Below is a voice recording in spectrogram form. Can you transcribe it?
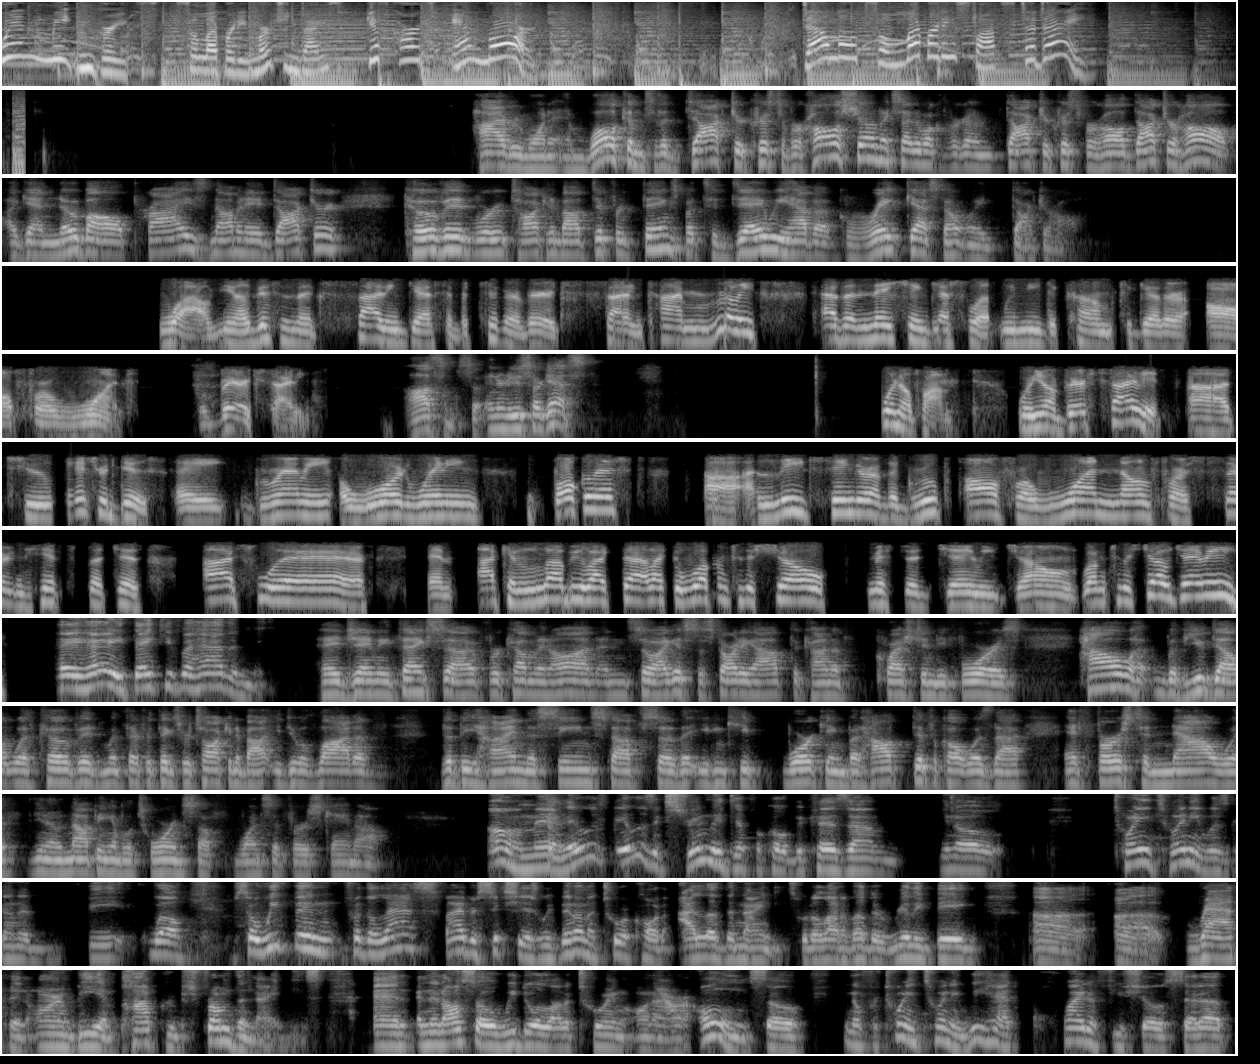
Win meet and greets, celebrity merchandise, gift cards, and more. Download Celebrity Slots today. Hi, everyone, and welcome to the Dr. Christopher Hall Show. I'm excited to welcome Dr. Christopher Hall. Dr. Hall, again, Nobel Prize nominated doctor. COVID, we're talking about different things, but today we have a great guest, don't we, Dr. Hall? Wow, you know, this is an exciting guest, in particular, a very exciting time. Really, as a nation, guess what? We need to come together all for one. So very exciting. Awesome. So introduce our guest. Well, no problem. Well, you know, I'm very excited uh, to introduce a Grammy award winning vocalist, uh, a lead singer of the group All-4-One, known for certain hits such as I Swear and I Can Love You Like That. I'd like to welcome to the show Mr. Jamie Jones. Welcome to the show, Jamie. Hey, hey, thank you for having me. Hey, Jamie, thanks uh, for coming on. And so, I guess the starting out, the kind of question before is how have you dealt with COVID and with different things we're talking about? You do a lot of the behind the scenes stuff so that you can keep working but how difficult was that at first to now with you know not being able to tour and stuff once it first came out oh man it was it was extremely difficult because um you know 2020 was to be well so we've been for the last five or six years we've been on a tour called i love the 90s with a lot of other really big uh, uh, rap and r&b and pop groups from the 90s and and then also we do a lot of touring on our own. So you know for 2020 we had quite a few shows set up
